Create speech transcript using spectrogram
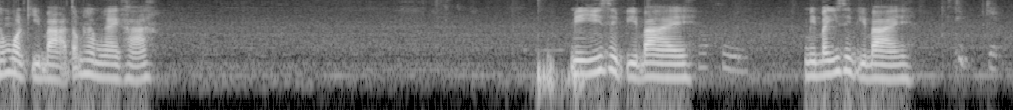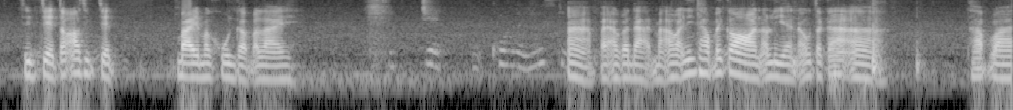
ทั้งหมดกี่บาทต้องทำไงคะ มียี่สิบกี่ใบก็คูณ มีแบงค์ยี่สิบกี่ใบสิบเจ็ดสิบเจ็ดต้องเอาสิบเจ็ดใบมาคูณกับอะไรสิบเจ็ดคูณกับยี่สิบอ่า ไปเอากระดาษมา เอาอันนี้ทับไว้ก่อน เอาเหรียญ เอาตะกร้า อ่า ทับไว้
